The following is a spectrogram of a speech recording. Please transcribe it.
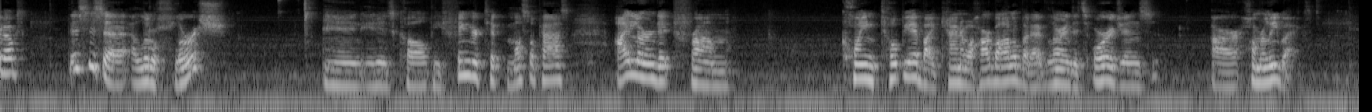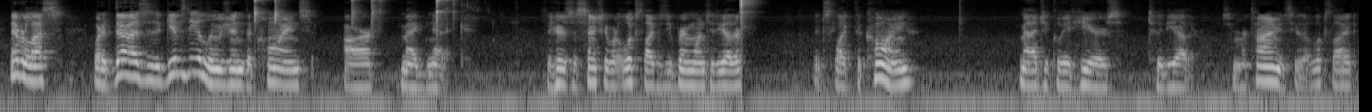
folks, this is a, a little flourish, and it is called the Fingertip Muscle Pass. I learned it from Cointopia by Kainoa Harbottle, but I've learned its origins are Homer Lee. Nevertheless, what it does is it gives the illusion the coins are magnetic. So here's essentially what it looks like as you bring one to the other. It's like the coin magically adheres to the other. Some more time, you see what that looks like.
